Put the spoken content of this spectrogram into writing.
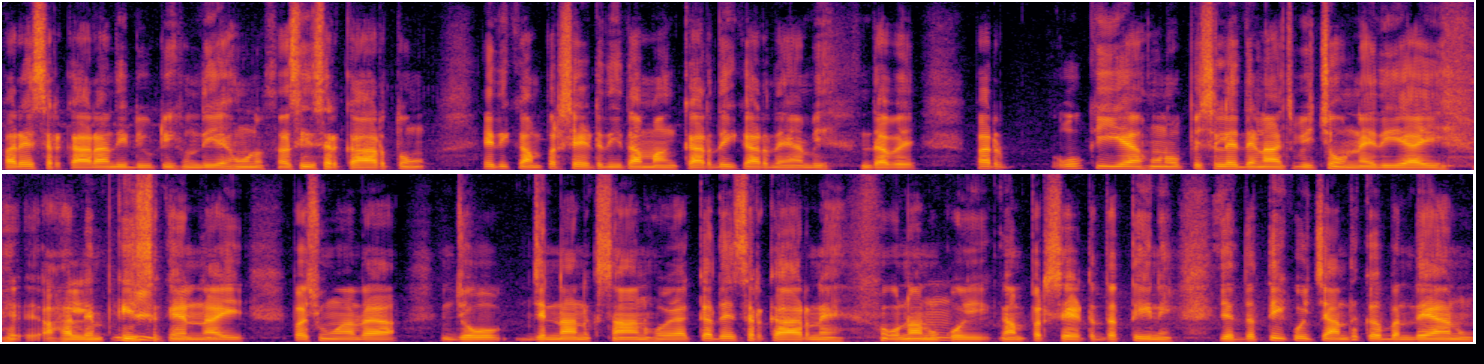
ਪਰ ਇਹ ਸਰਕਾਰਾਂ ਦੀ ਡਿਊਟੀ ਹੁੰਦੀ ਹੈ। ਹੁਣ ਅਸੀਂ ਸਰਕਾਰ ਤੋਂ ਇਹਦੀ ਕੰਪਨਸੇਟ ਦੀ ਤਾਂ ਮੰਗ ਕਰਦੇ ਹੀ ਕਰਦੇ ਹਾਂ ਵੀ ਦਵੇ। ਪਰ ਉਹ ਕੀ ਹੈ? ਹੁਣ ਉਹ ਪਿਛਲੇ ਦਿਨਾਂ 'ਚ ਵੀ ਝੋਨੇ ਦੀ ਆਈ ਆਹ ਲਿੰਪਕੀ ਸਕੈਨ ਆਈ ਪਸ਼ੂਆਂ ਦਾ ਜੋ ਜਿੰਨਾ ਨੁਕਸਾਨ ਹੋਇਆ ਕਦੇ ਸਰਕਾਰ ਨੇ ਉਹਨਾਂ ਨੂੰ ਕੋਈ ਕੰਪਨਸੇਟ ਦਿੱਤੀ ਨਹੀਂ। ਜੇ ਦਿੱਤੀ ਕੋਈ ਚੰਦ ਕੁ ਬੰਦਿਆਂ ਨੂੰ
